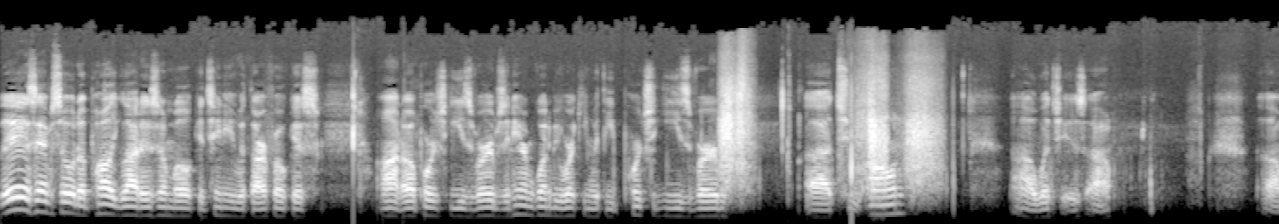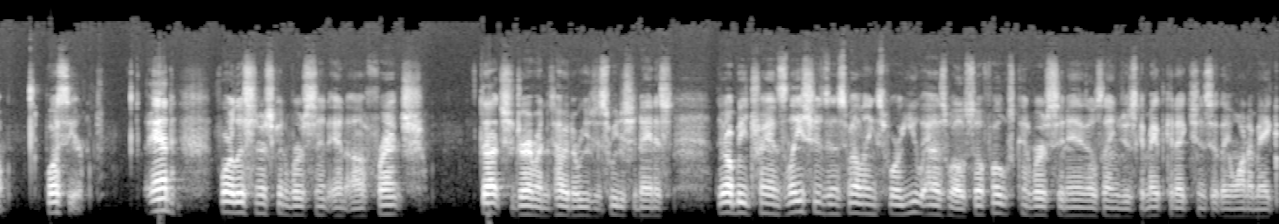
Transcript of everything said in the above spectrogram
This episode of Polyglottism will continue with our focus on uh, Portuguese verbs, and here I'm going to be working with the Portuguese verb uh, to own, uh, which is uh, uh. And for listeners conversant in uh, French, Dutch, German, Italian, Norwegian, Swedish, and Danish, there will be translations and spellings for you as well, so folks conversing in those languages can make the connections that they want to make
